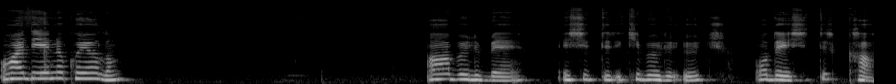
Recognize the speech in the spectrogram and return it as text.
O halde yerine koyalım. A bölü B eşittir 2 bölü 3. O da eşittir K.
